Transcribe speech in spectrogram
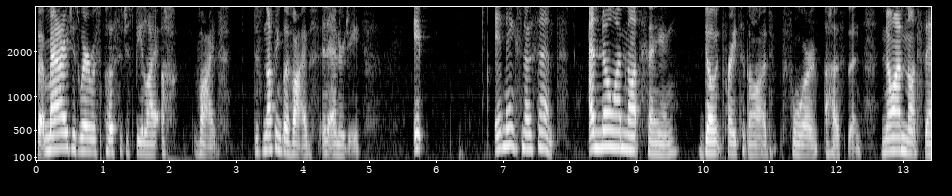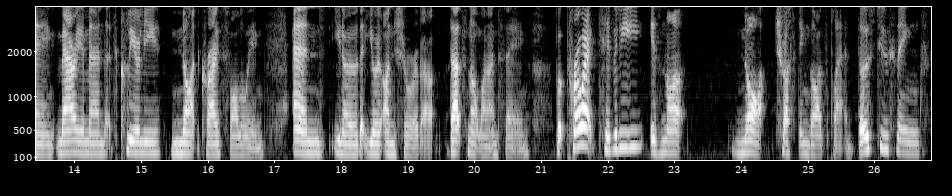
But marriage is where we're supposed to just be like, oh, vibes. Just nothing but vibes and energy. It it makes no sense. And no, I'm not saying don't pray to God for a husband. No, I'm not saying marry a man that's clearly not Christ following and, you know, that you're unsure about. That's not what I'm saying. But proactivity is not not trusting God's plan. Those two things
